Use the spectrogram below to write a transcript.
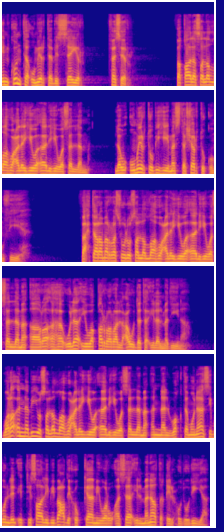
إن كنت أمرت بالسير فسر. فقال صلى الله عليه وآله وسلم لو أمرت به ما استشرتكم فيه. فاحترم الرسول صلى الله عليه وآله وسلم آراء هؤلاء وقرر العودة إلى المدينة. ورأى النبي صلى الله عليه وآله وسلم أن الوقت مناسب للاتصال ببعض حكام ورؤساء المناطق الحدودية.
